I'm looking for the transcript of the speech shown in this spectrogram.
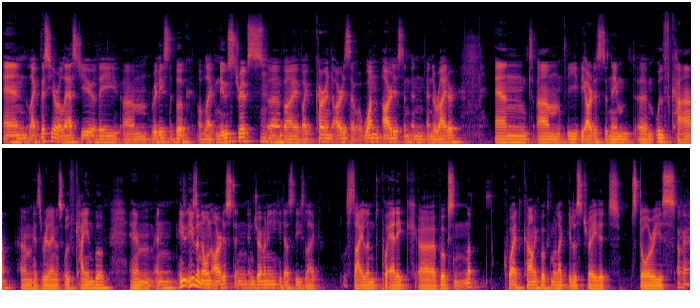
And like this year or last year, they um, released a book of like new strips uh, by by current artists, uh, one artist and, and, and a writer. And um, the the artist is named um, Ulf K. Um, his real name is Ulf Keyenburg. Um, and he's, he's a known artist in, in Germany. He does these like silent, poetic uh, books, not quite comic books, more like illustrated stories. Okay.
